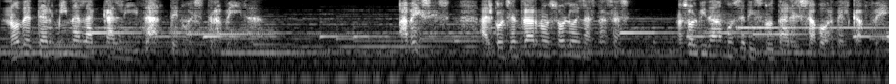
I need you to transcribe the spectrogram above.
no determina la calidad de nuestra vida. A veces, al concentrarnos solo en las tazas, nos olvidamos de disfrutar el sabor del café.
